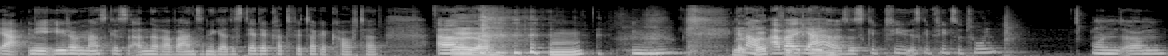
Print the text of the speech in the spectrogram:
Ja, nee, Elon Musk ist ein anderer Wahnsinniger. Das ist der, der gerade Twitter gekauft hat. Ja, Ähm, ja. Mhm. Genau, aber ja, also es gibt viel, es gibt viel zu tun. Und ähm,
